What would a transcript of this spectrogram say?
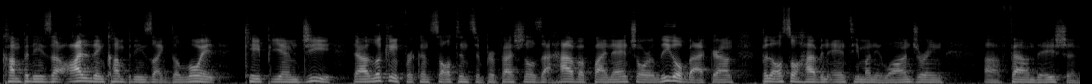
companies, uh, auditing companies like Deloitte, KPMG that are looking for consultants and professionals that have a financial or legal background, but also have an anti money laundering uh, foundation.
